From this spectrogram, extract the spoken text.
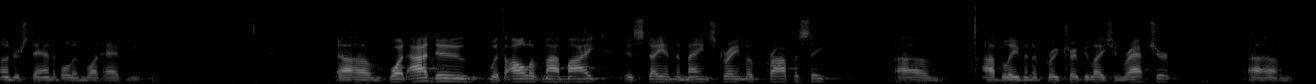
understandable and what have you. Um, what I do with all of my might is stay in the mainstream of prophecy. Um, I believe in a pre tribulation rapture. Um,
